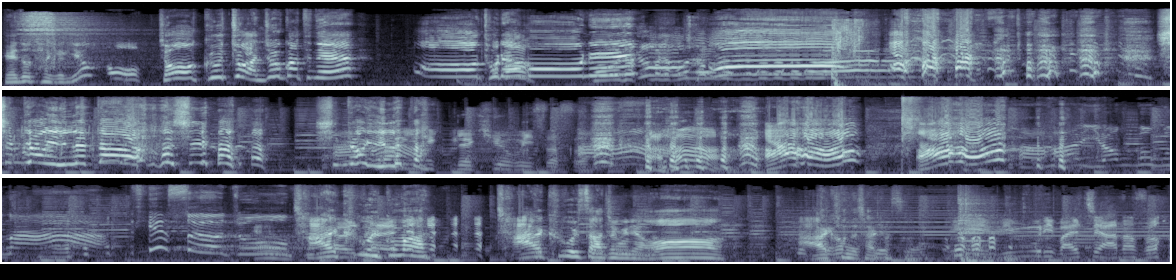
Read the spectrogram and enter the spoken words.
궤도 타격이요? 어, 저 그쪽 안 좋을 것 같은데. 어 어, 신병이 일냈다. 신병 신병이 일냈다. 새끼를 키우고 있었어. 잘 크고 있구만. 잘 크고 있어 아주 그냥. 어. 아 컨데 잘 컸어. 이 민물이 맑지 않아서.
